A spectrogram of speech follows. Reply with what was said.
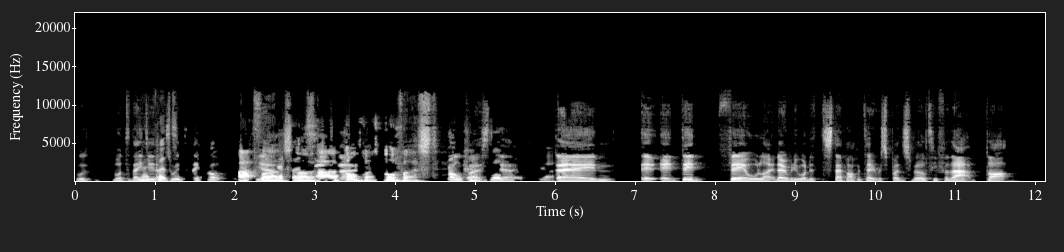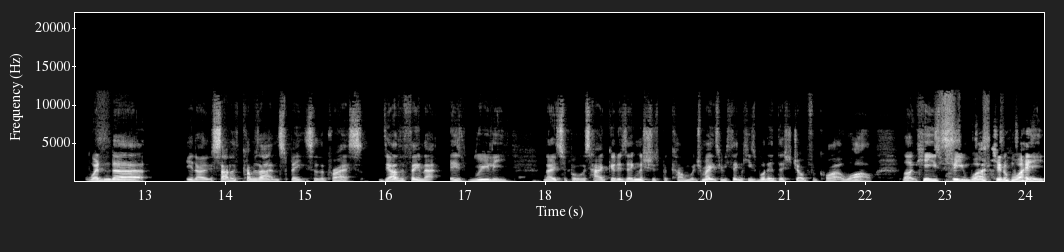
what did they do that with? They bolt, uh, yeah. first, oh, uh, bowl first, bowl first, bowl first, yeah. yeah. Then it, it did feel like nobody wanted to step up and take responsibility for that, but when the you know, Sanath comes out and speaks to the press. The other thing that is really notable is how good his English has become, which makes me think he's wanted this job for quite a while. Like he's been working away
